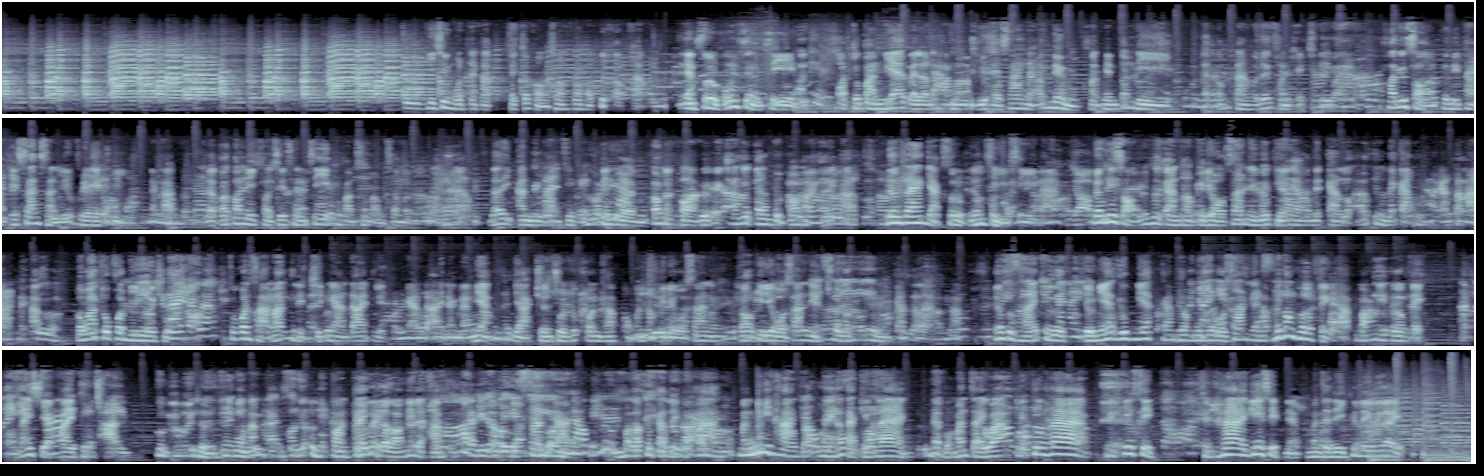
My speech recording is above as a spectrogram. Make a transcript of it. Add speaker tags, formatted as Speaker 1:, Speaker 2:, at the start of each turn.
Speaker 1: Thank you. พี่ชื่อมดนะครับเป็นเจ้าของช่องข้อมูลติดต่อครับอย่างสรุปของสื่อซีครับปัจจุบันเนี้ยเวลาเราทำวิดีโอสั้นนะครับหนึ่งคอนเทนต์ต้องดีแต่ต้องตามมาด้วยคอนเทกต์ด้วยข้อที่สองคือมีความที่สร้างสรรค์หรือ creative นะครับแล้วก็ต้องมี consistency คือความสม่ำเสมอนะครับแล้วอีกอันหนึงคือต้องเป็นเงินต้องมีพอด้วยขั้นที่ตรงจุดเป้าหมายด้วยครับเรื่องแรกอยากสรุปเรื่อง 4C นะเรื่องที่สองก็คือการทำวิดีโอสั้นในยุคนี้เนี่ยมันเป็นการลดต้นทุนในการทำการตลาดนะครับเพราะว่าทุกคนมีมือถือเนาะทุกคนสามารถผลิตชิ้นงานได้ผลิตผลงานได้ดังนั้นเนี่ยอยากเชิญชวนทุกคนครับออกมาทำวิดีโอสั้นก็วิดีโอสั้นเนี่ยช่วยลดต้นทุนในการตลาดครับเรื่องสุดท้ายคือเดี๋ยวนี้ยุคนี้การทำวิดีโอสั้นนี่ยครับไม่ต้องเพอร์เฟกต์ครับต้องมีเพอร์เฟกขอให้เสียงไปทุกชั้นคุณมีมือถือที่มีแบบอุปกรณ์ใกล้ตัวเรานี่แหละครับวิดีโอสั้นงานผมรับประกันเลยครับว่ามันไม่มีทางครับในตั้งแต่คลิปแรก แต่ผมมั่นใจว่าคลิปที่ห้าคลิปที่สิบสิบห้ายี่สิบเนี่ยมันจะดีขึ้นเรื่อยๆ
